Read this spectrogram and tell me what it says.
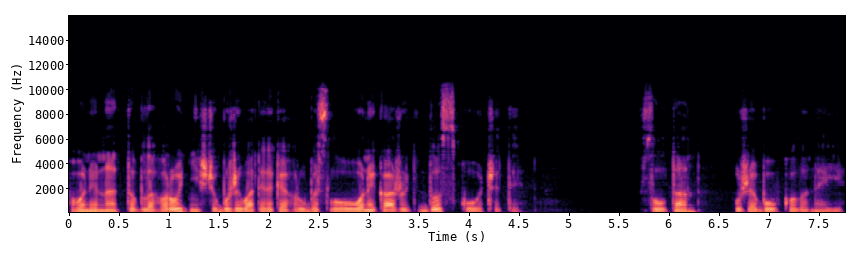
Вони надто благородні, щоб уживати таке грубе слово. Вони кажуть доскочити. Султан уже був коло неї.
